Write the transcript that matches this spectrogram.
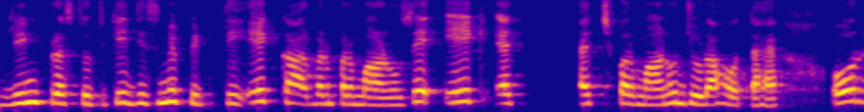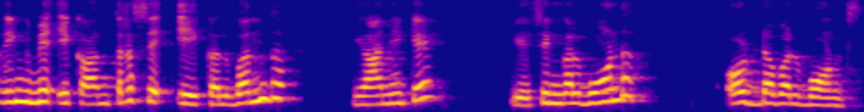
रिंग प्रस्तुत की, जिसमें प्रति एक कार्बन परमाणु से एक एच एच परमाणु जुड़ा होता है और रिंग में एकांतर से एकल बंध, यानी कि ये सिंगल बॉन्ड और डबल बॉन्ड्स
